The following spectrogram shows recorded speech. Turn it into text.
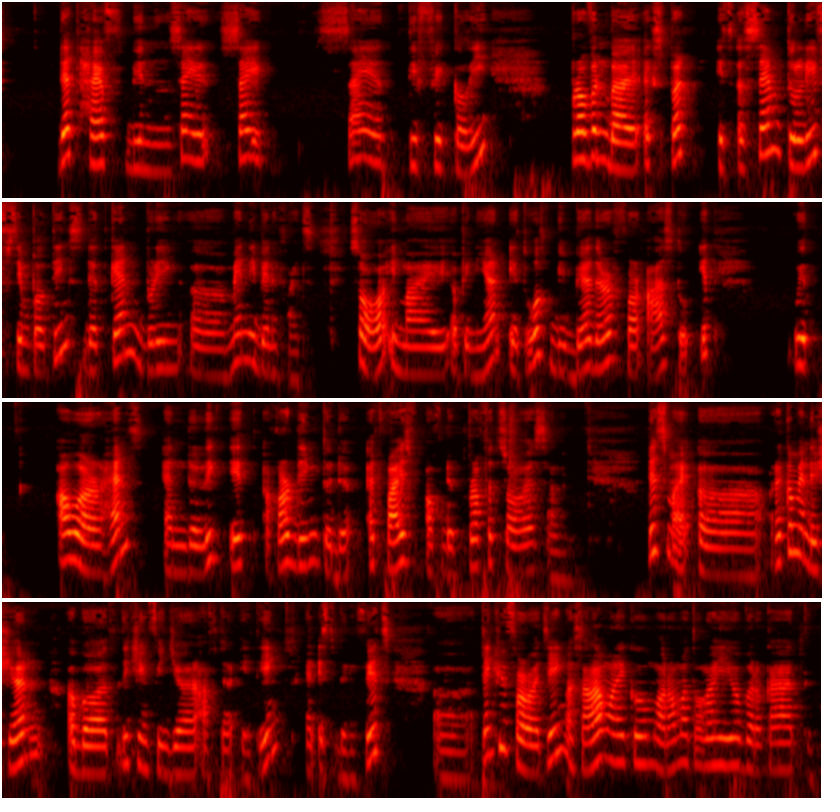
that have been scientifically proven by experts it's a shame to leave simple things that can bring uh, many benefits. So, in my opinion, it would be better for us to eat with our hands and lick it according to the advice of the Prophet Sallallahu That's my uh, recommendation about licking finger after eating and its benefits. Uh, thank you for watching. Wassalamualaikum warahmatullahi wabarakatuh.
